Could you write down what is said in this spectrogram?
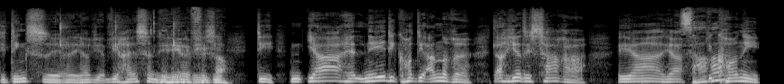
die Dings, äh, ja, wie, wie heißt denn die? Helene die, Fischer. Die, die, ja, nee, die, die andere. Ach, hier die Sarah. Ja, ja. Sarah? Die Conny.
